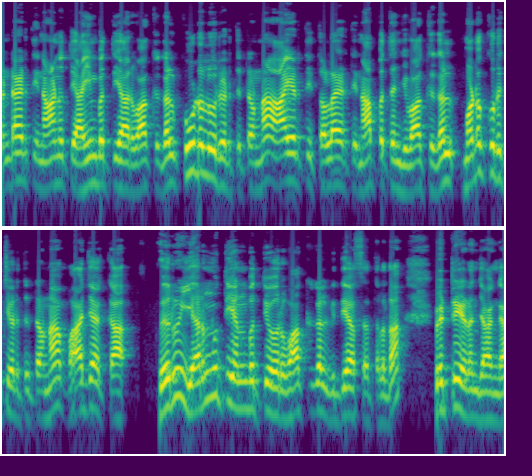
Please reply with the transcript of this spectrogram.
ரெண்டாயிரத்தி நானூற்றி ஐம்பத்தி ஆறு வாக்குகள். கூடலூர் எடுத்துக்கிட்டோம்னா ஆயிரத்தி தொள்ளாயிரத்தி நாற்பத்தஞ்சு வாக்குகள். மொடக்குறிச்சி எடுத்துக்கிட்டோம்னா பாஜக வெறும் இரநூத்தி எண்பத்தி ஒரு வாக்குகள் வித்தியாசத்துல தான் வெற்றி அடைஞ்சாங்க.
